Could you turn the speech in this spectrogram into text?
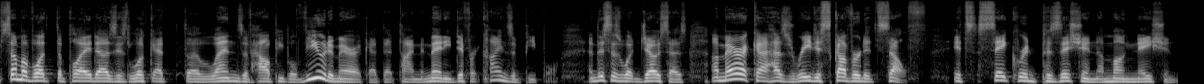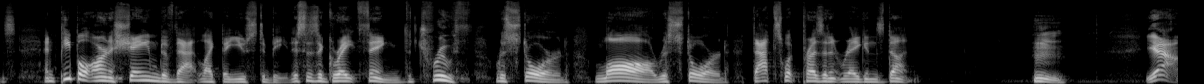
some of what the play does is look at the lens of how people viewed America at that time and many different kinds of people. And this is what Joe says America has rediscovered itself its sacred position among nations. And people aren't ashamed of that like they used to be. This is a great thing. The truth restored, law restored. That's what President Reagan's done. Hmm. Yeah.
